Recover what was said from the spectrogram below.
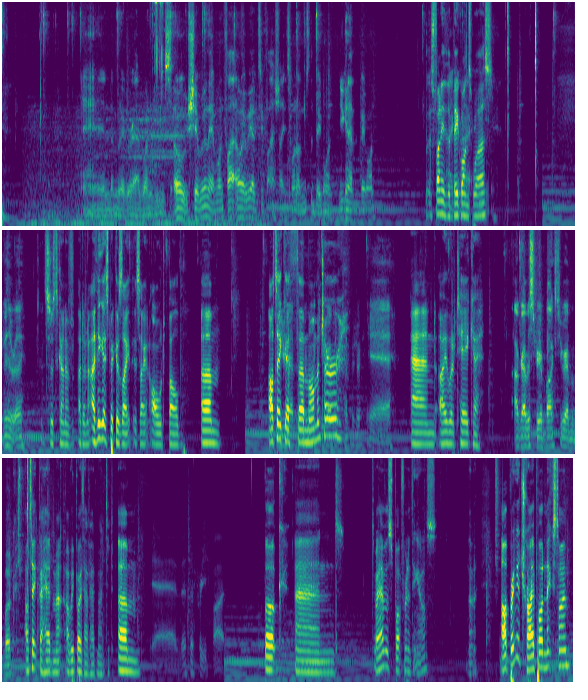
And I'm gonna grab one of these. Oh shit, we only have one flash. Oh wait, we have two flashlights. One of them's the big one. You can have the big one. It's funny the I big one's it. worse. Is it really? It's just kind of I don't know. I think it's because like it's like an old bulb. Um, I'll take a grab the big one, you grab the thermometer. Yeah. and I will take a. I'll grab a spirit box. You grab a book. I'll take the head mount. Oh, we both have head mounted. Um, Yeah, that's a free spot. book and. Do I have a spot for anything else? No. I'll bring a tripod next time.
